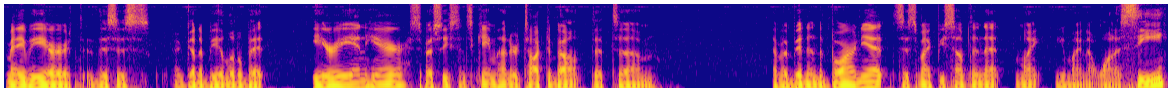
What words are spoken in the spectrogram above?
maybe are this is going to be a little bit eerie in here, especially since Game Hunter talked about that. Um, have I been in the barn yet? This might be something that might you might not want to see.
